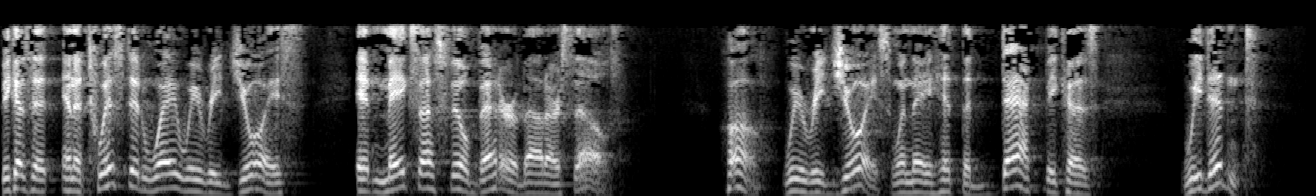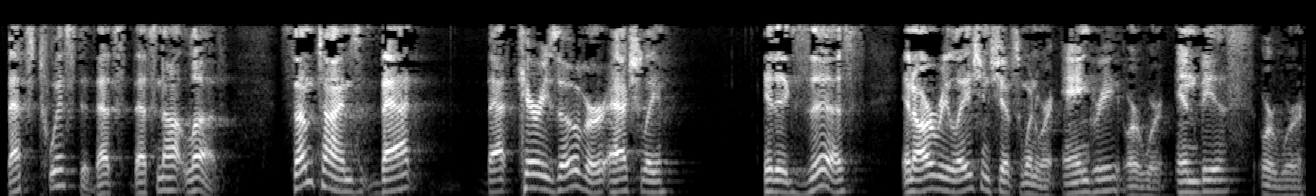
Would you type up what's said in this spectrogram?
Because it, in a twisted way, we rejoice. It makes us feel better about ourselves. Oh, we rejoice when they hit the deck because we didn't. That's twisted. That's, that's not love. Sometimes that, that carries over, actually, it exists in our relationships, when we're angry or we're envious or we're,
